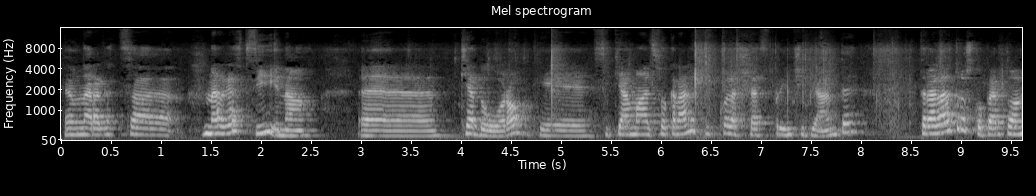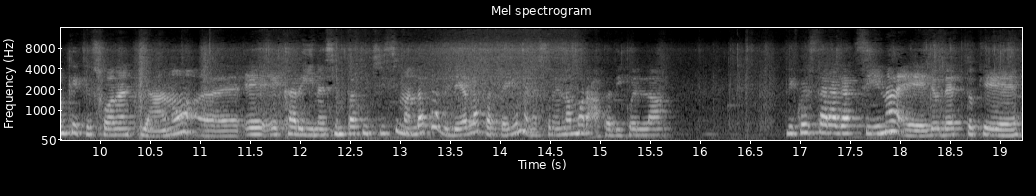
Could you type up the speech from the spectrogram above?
è una, ragazza, una ragazzina eh, che adoro, che si chiama il suo canale Piccola Chef Principiante. Tra l'altro ho scoperto anche che suona il piano, eh, è, è, carina, è simpaticissima, andate a vederla perché io me ne sono innamorata di, quella, di questa ragazzina e le ho detto che...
